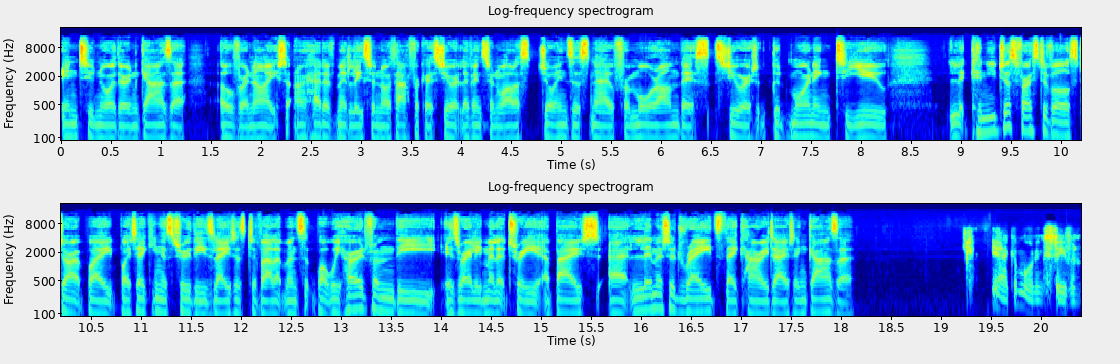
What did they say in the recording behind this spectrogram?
into northern Gaza overnight. Our head of Middle East and North Africa, Stuart Livingston Wallace, joins us now for more on this. Stuart, good morning to you. Can you just first of all start by, by taking us through these latest developments? What we heard from the Israeli military about uh, limited raids they carried out in Gaza? Yeah, good morning, Stephen.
